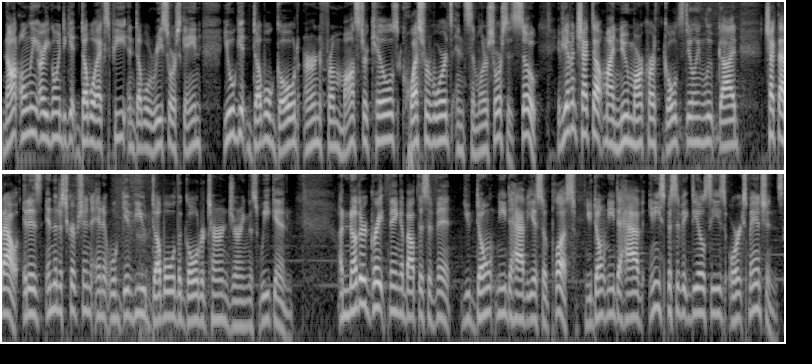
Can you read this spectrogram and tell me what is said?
Not only are you going to get double XP and double resource gain, you will get double gold earned from monster kills, quest rewards, and similar sources. So, if you haven't checked out my new Markarth gold stealing loop guide, check that out. It is in the description and it will give you double the gold return during this weekend. Another great thing about this event, you don't need to have ESO Plus. You don't need to have any specific DLCs or expansions.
